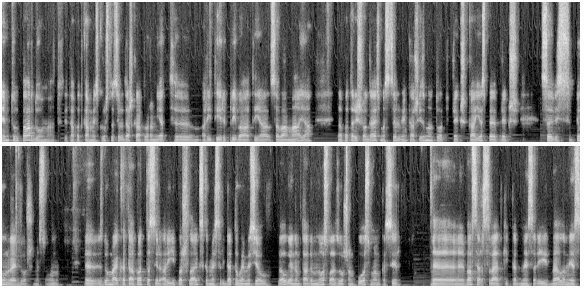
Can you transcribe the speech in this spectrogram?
ņemt un pārdomāt. Tāpat kā mēs krustaceļu dažkārt varam iet arī tīri privāti, jā, savā mājā, tāpat arī šo gaismas ceļu vienkārši izmantot priekš, kā iespēju priekš sevis pilnveidošanas. Un, es domāju, ka tāpat tas ir arī īpašs laiks, kad mēs arī gatavojamies jau vēl vienam tādam noslēdzošam posmam, kas ir vasaras svētki, kad mēs arī vēlamies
